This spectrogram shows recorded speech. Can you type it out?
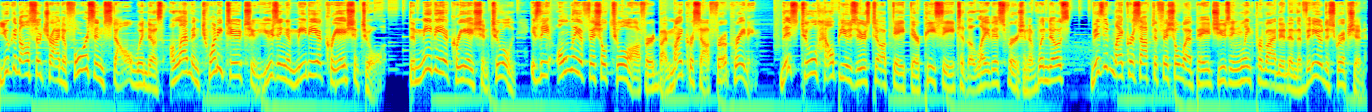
You can also try to force install Windows 11 22H2 using a media creation tool. The Media Creation tool is the only official tool offered by Microsoft for upgrading. This tool helps users to update their PC to the latest version of Windows Visit Microsoft official webpage using link provided in the video description.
